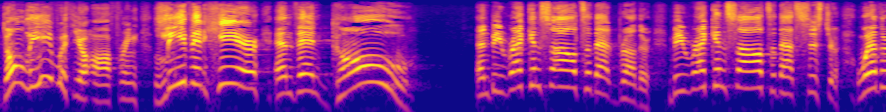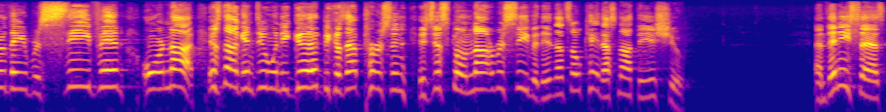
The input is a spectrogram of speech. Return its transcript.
Don't leave with your offering, leave it here, and then go and be reconciled to that brother. Be reconciled to that sister, whether they receive it or not. It's not going to do any good because that person is just going to not receive it. And that's okay. That's not the issue. And then he says,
